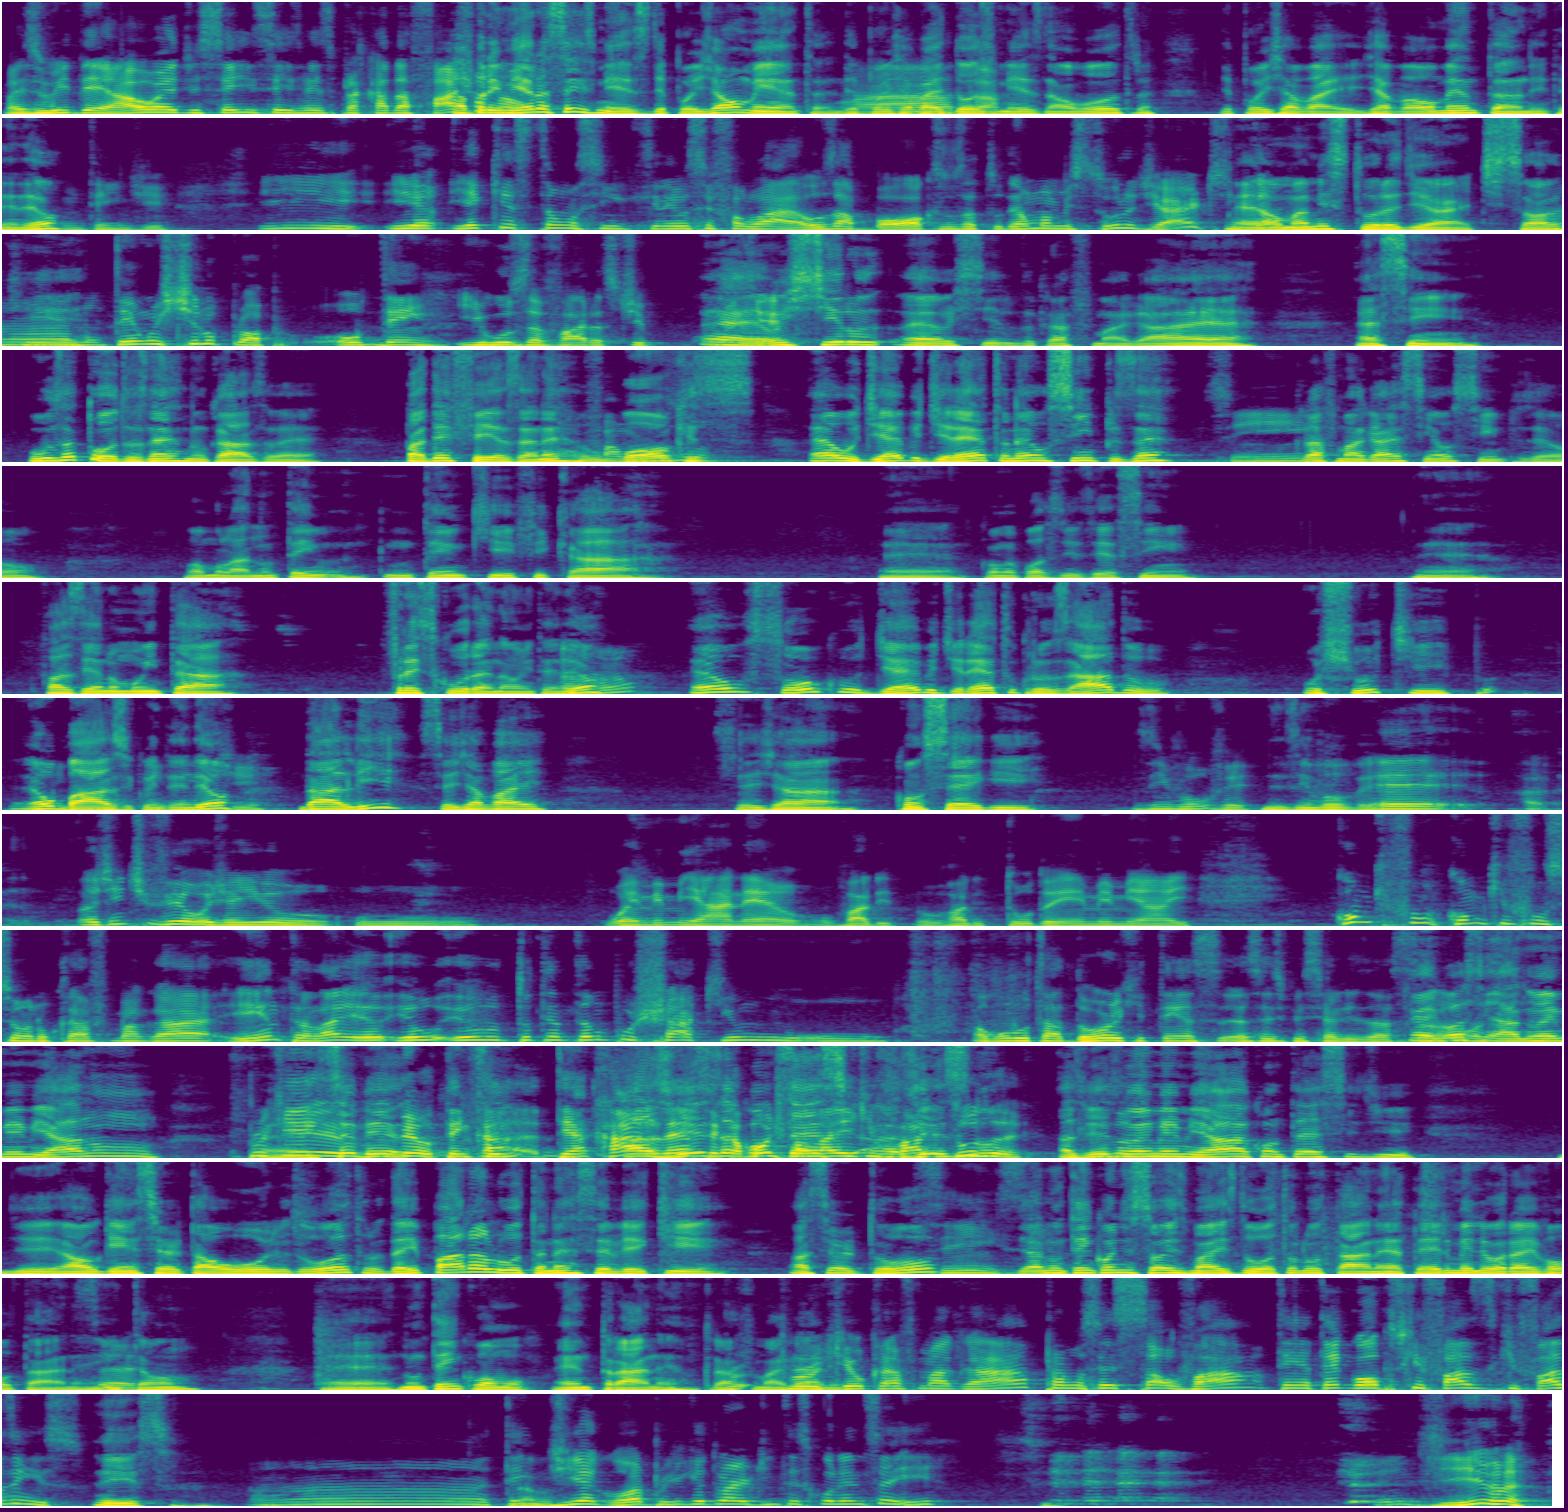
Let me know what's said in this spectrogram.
Mas o ideal é de seis seis meses para cada faixa. A primeira seis meses, depois já aumenta, depois já Ah, vai 12 tá. meses na outra, depois já vai, já vai aumentando, entendeu? Entendi. E, e, a- e a questão, assim, que nem você falou, ah, usa box, usa tudo, é uma mistura de arte? É então? uma mistura de arte, só Ah, que não tem um estilo próprio. Ou tem e usa vários tipos. Como é, que o estilo, é, o estilo do Krav Maga é, é assim, usa todos, né, no caso, é para defesa, né? O O, famoso- box, é o jab direto, né, o simples, né? Sim. Krav Maga é assim, é o simples, é o Vamos lá, não tenho, não tenho que ficar é, como eu posso dizer assim, é, fazendo muita frescura não, entendeu? Aham. É o soco, o jab direto, cruzado, o chute, é o básico, entendeu? Entendi. Dali você já vai, você já consegue Desenvolver. desenvolver. É, a, a gente vê hoje aí o, o, o MMA, né? O Vale, o vale Tudo aí, MMA aí. Como que, como que funciona? O Krav Maga entra lá? Eu, eu, eu tô tentando puxar aqui um, um- algum lutador que tem essa, essa especialização. É igual assim, ah, no MMA não. Porque, é, você vê, meu, tem, ca- tem a cara, às né? Você acabou de falar aí que às vale tudo. no- às que vezes no. MMA acontece de, de alguém acertar o olho do outro, daí para a luta, né? Você vê que acertou, Sim, já não tem condições mais do outro lutar, né? Até ele melhorar e voltar, né? Certo. Então, é, não tem como entrar, né? O Krav Maga. ali. Porque o Krav Maga, pra você se salvar, tem até golpes que, faz, que fazem isso. Isso. Ah, entendi agora por que o Eduardinho tá escolhendo isso aí. entendi, mano.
